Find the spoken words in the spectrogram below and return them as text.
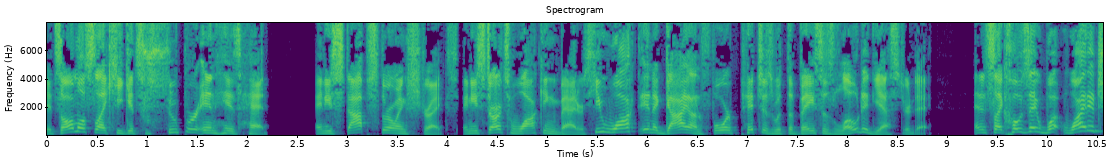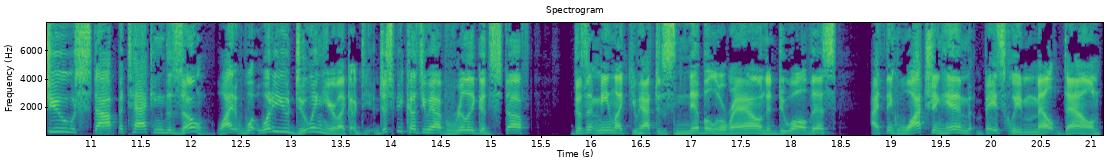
It's almost like he gets super in his head and he stops throwing strikes and he starts walking batters. He walked in a guy on four pitches with the bases loaded yesterday. And it's like, Jose, what, why did you stop attacking the zone? Why, what, what are you doing here? Like, uh, just because you have really good stuff doesn't mean like you have to just nibble around and do all this. I think watching him basically melt down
